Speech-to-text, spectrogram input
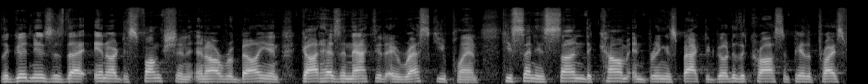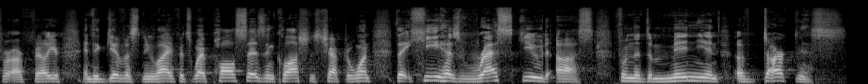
The good news is that in our dysfunction, in our rebellion, God has enacted a rescue plan. He sent His Son to come and bring us back, to go to the cross and pay the price for our failure, and to give us new life. It's why Paul says in Colossians chapter 1 that He has rescued us from the dominion of darkness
